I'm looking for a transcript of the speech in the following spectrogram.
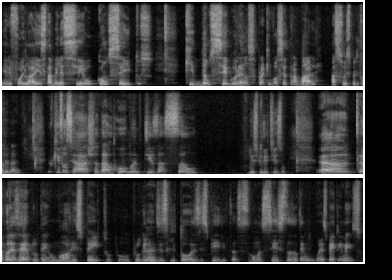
Ele foi lá e estabeleceu conceitos que dão segurança para que você trabalhe a sua espiritualidade. E o que você acha da romantização do espiritismo? Uh, eu, por exemplo, tenho um maior respeito por, por, grandes escritores espíritas, romancistas, eu tenho um respeito imenso.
